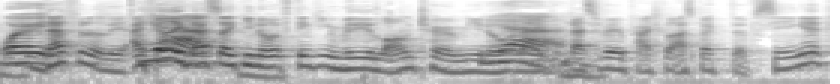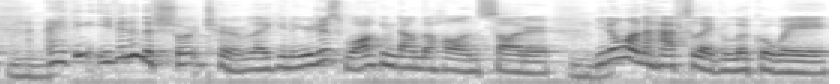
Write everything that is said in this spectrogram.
Or Definitely. I feel like that's like, you know, thinking really long term, you know, Yeah. like that's a very practical aspect of seeing it. Mm-hmm. And I think even in the short term, like, you know, you're just walking down the hall in Sauder, mm-hmm. you don't want to have to like look away,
